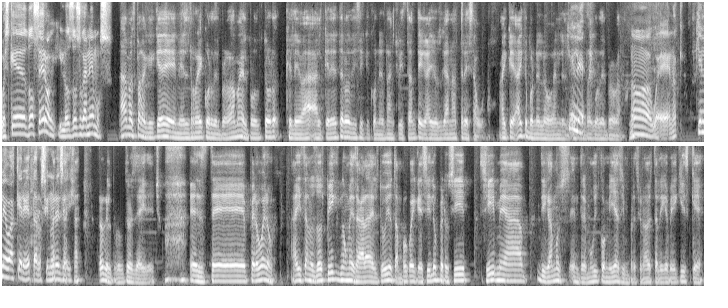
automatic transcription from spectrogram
pues quede 2-0 y los dos ganemos. Nada más para que quede en el récord del programa, el productor que le va al Querétaro dice que con Hernán Cristante Gallos gana 3 a 1. Hay que, hay que ponerlo en el, récord del programa. ¿no? bueno, ¿quién le va a Querétaro si no eres de ahí? Creo que el productor es de ahí, de hecho. Este, pero bueno, ahí están los dos picks. No me desagrada el tuyo, tampoco hay que decirlo, pero sí, sí me ha, digamos, entre muy comillas, impresionado esta Liga MX que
